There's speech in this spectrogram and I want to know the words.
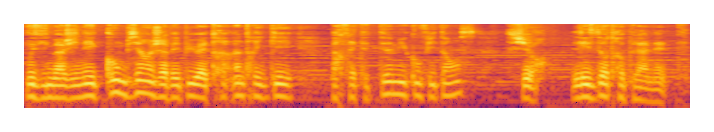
Vous imaginez combien j'avais pu être intrigué par cette demi-confidence sur les autres planètes.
